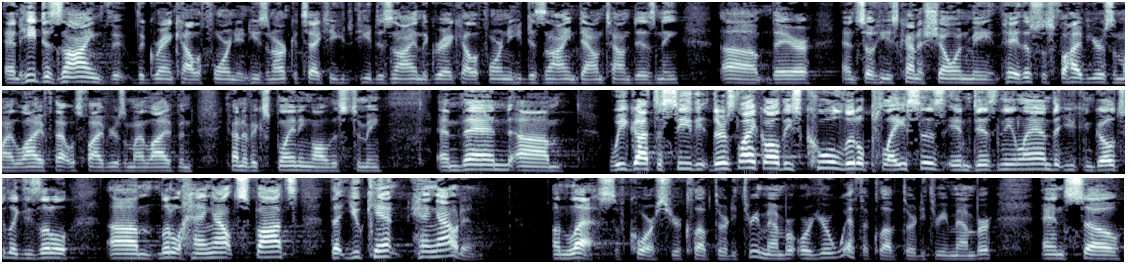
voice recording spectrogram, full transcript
and he designed the, the, Grand Californian. He's an architect. He, he, designed the Grand Californian. He designed downtown Disney uh, there. And so he's kind of showing me, hey, this was five years of my life. That was five years of my life, and kind of explaining all this to me. And then um, we got to see the, there's like all these cool little places in disneyland that you can go to like these little um, little hangout spots that you can't hang out in unless of course you're a club 33 member or you're with a club 33 member and so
